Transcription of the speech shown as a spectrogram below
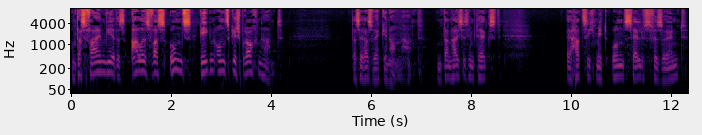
Und das feiern wir, dass alles, was uns gegen uns gesprochen hat, dass er das weggenommen hat. Und dann heißt es im Text, er hat sich mit uns selbst versöhnt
